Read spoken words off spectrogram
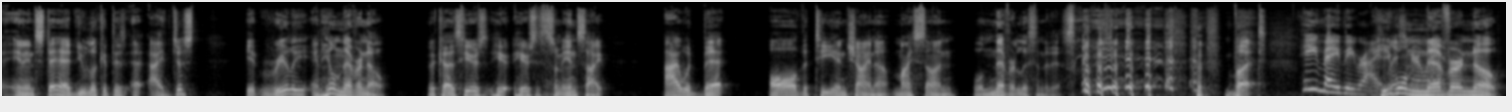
And instead you look at this, I- I just, it really, and he'll never know because here's, here, here's some insight. I would bet all the tea in China, my son will never listen to this. but he may be right. he will never know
